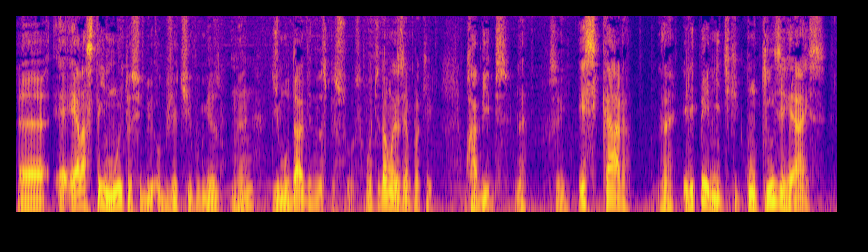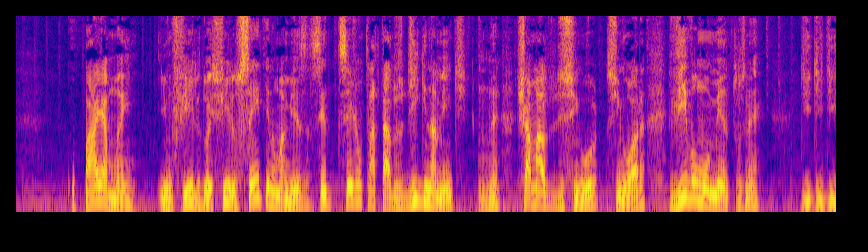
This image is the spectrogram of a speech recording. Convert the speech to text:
eh, elas têm muito esse ob- objetivo mesmo, né, de mudar a vida das pessoas. Vou te dar um exemplo aqui. O Habibs, né? Sim. Esse cara, né, ele permite que com 15 reais, o pai, a mãe e um filho, dois filhos, sentem numa mesa, se- sejam tratados dignamente, né, chamados de senhor, senhora, vivam momentos, né, de, de, de,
